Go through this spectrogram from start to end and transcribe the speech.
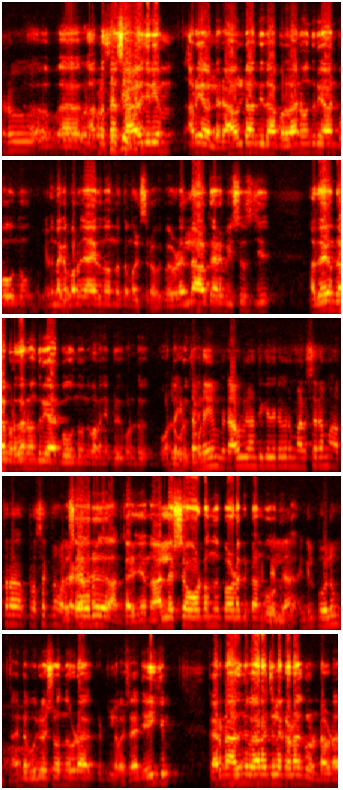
ഒരു അന്നത്തെ സാഹചര്യം അറിയാമല്ലോ രാഹുൽ ഗാന്ധി ഇതാ പ്രധാനമന്ത്രിയാവാൻ പോകുന്നു എന്നൊക്കെ പറഞ്ഞായിരുന്നു അന്നത്തെ മത്സരം. ഇപ്പൊ ഇവിടെ എല്ലാ ആൾക്കാരും വിശ്വസിച്ച് അദ്ദേഹം എന്താ പ്രധാനമന്ത്രിയാൻ പോകുന്നു എന്ന് പറഞ്ഞിട്ട് കൊണ്ട് വോട്ട് ഇത്തവണയും രാഹുൽ ഗാന്ധിക്കെതിരെ ഒരു മത്സരം അത്ര പ്രസക്തമല്ല. പക്ഷേ അവർ കഴിഞ്ഞ നാല് ലക്ഷം വോട്ടൊന്നും ഇപ്പൊ അവിടെ കിട്ടാൻ പോകുന്നില്ല. എങ്കിൽ പോലും അതിന്റെ ഭൂരിപക്ഷം ഒന്നും ഇവിടെ കിട്ടില്ല. പക്ഷേ ജയിക്കും. കാരണം അതിന് വേറെ ചില ഘടകങ്ങളുണ്ട്. അവിടെ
